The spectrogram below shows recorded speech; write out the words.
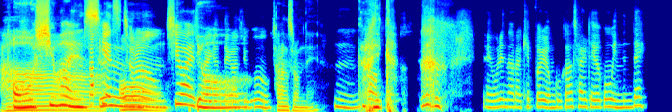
아. 어 시화엔스. 사피엔스처럼 시화에서 발견돼가지고 자랑스럽네. 음 그러니까. 네, 우리나라 갯벌 연구가 잘 되고 있는데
